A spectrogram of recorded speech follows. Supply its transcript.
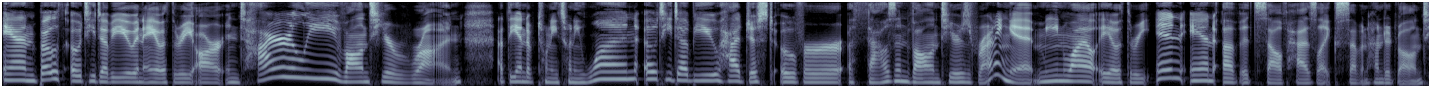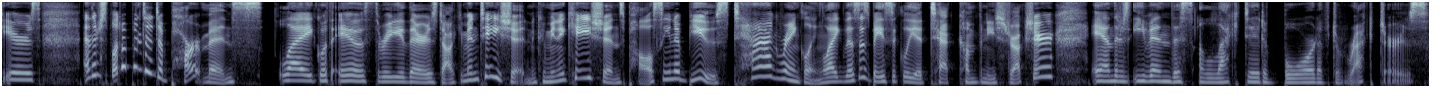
And both OTW and AO3 are entirely volunteer run. At the end of 2021, OTW had just over a thousand volunteers running it. Meanwhile, AO3 in and of itself has like 700 volunteers, and they're split up into departments. Like with AO3, there's documentation, communications, policy and abuse, tag wrangling. Like this is basically a tech company structure. And there's even this elected board of directors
